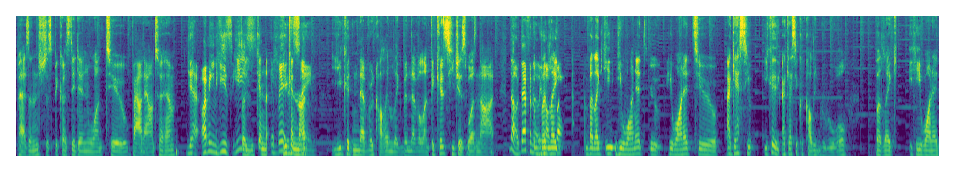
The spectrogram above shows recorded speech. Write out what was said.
peasants just because they didn't want to bow down to him? yeah, I mean, he's he's So you can a bit you cannot insane. you could never call him like benevolent because he just was not. No, definitely but not. like but but like he he wanted to he wanted to I guess he you could I guess you could call it rule, but like he wanted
